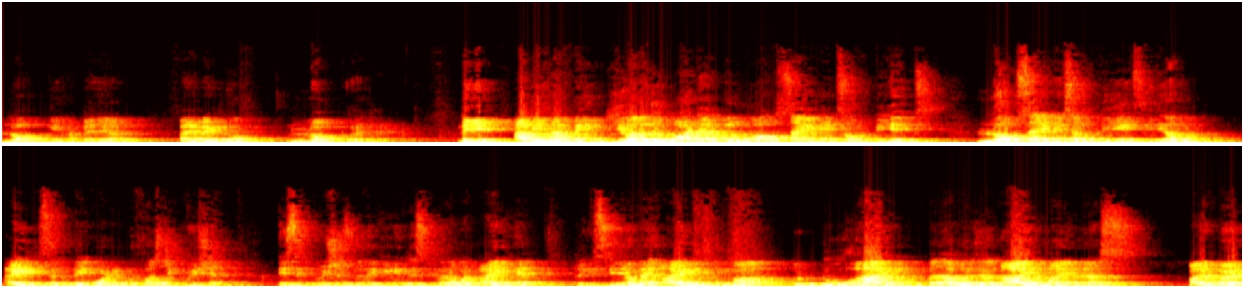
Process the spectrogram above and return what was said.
लॉग यहाँ पे आ जाएगा pi by two log two आ जाएगा। देखिए, अब यहाँ पे ये वाला जो पार्ट है, आपका log sine x of dx log sine x of dx की जगह हम आई लिख सकते हैं अकॉर्डिंग टू फ़र्स्ट इक्वेशन इस इक्वेशन को देखेंगे तो इसके बराबर आई है. तो इसकी जगह मैं आई लिख दूँगा तो टू आई बराबर जो I minus pi by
